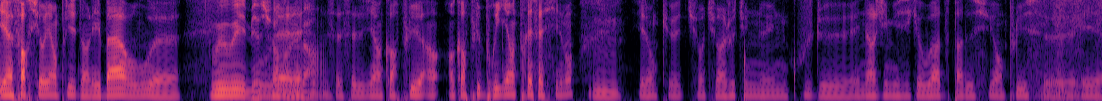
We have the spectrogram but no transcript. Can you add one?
et a fortiori en plus dans les bars où, euh, Oui, oui, bien où sûr. là, dans les là, bars. ça, ça devient encore plus, en- encore plus bruyant très facilement. Hmm. Et donc euh, tu, tu rajoutes une, une couche de Energy Music Awards par-dessus en plus. euh, et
